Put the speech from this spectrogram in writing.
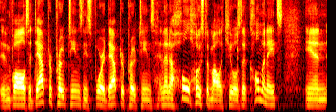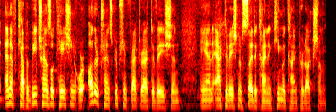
involves adapter proteins, these four adapter proteins, and then a whole host of molecules that culminates in NF-kappa B translocation or other transcription factor activation and activation of cytokine and chemokine production.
